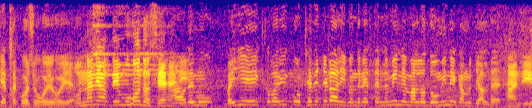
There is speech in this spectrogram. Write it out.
ਚਿੱਤ ਖੁਸ਼ ਹੋਏ ਹੋਏ ਆ। ਉਹਨਾਂ ਨੇ ਆਪਦੇ ਮੂੰਹੋਂ ਦੱਸਿਆ ਹੈ ਆਪਦੇ ਮੂੰਹ ਬਈ ਜੀ ਇਹ ਇੱਕ ਵਾਰੀ ਕੋਠੇ ਤੇ ਚੜਾ ਲਈ ਬੰਦੇ ਨੇ 3 ਮਹੀਨੇ ਮੰਨ ਲਓ 2 ਮਹੀਨੇ ਕੰਮ ਚੱਲਦਾ ਹੈ। ਹਾਂਜੀ।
